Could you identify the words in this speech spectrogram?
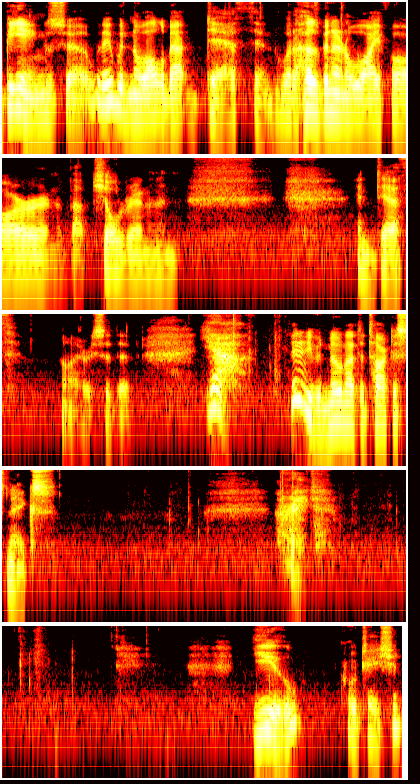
beings, uh, they would know all about death and what a husband and a wife are and about children and, and death. Oh, I already said that. Yeah, they didn't even know not to talk to snakes. All right. You, quotation,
